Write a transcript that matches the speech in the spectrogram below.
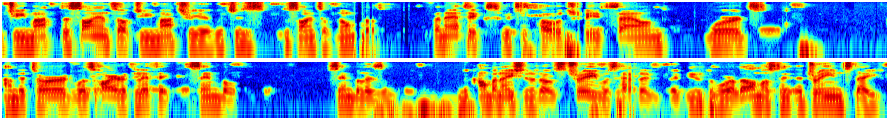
gemat, the science of gematria, which is the science of numbers, phonetics, which is poetry, sound, words, and the third was hieroglyphic, symbol, symbolism. And the combination of those three was how they, they viewed the world, almost a, a dream state.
